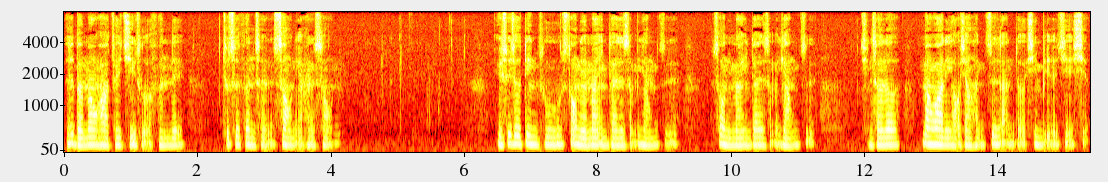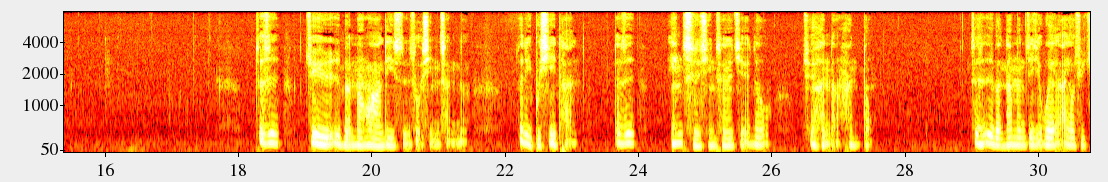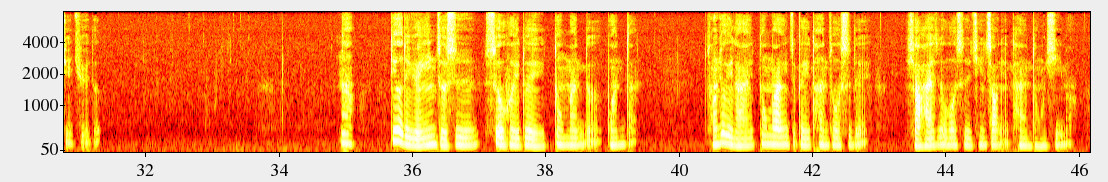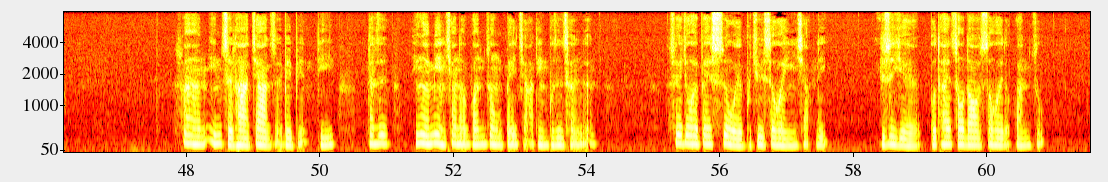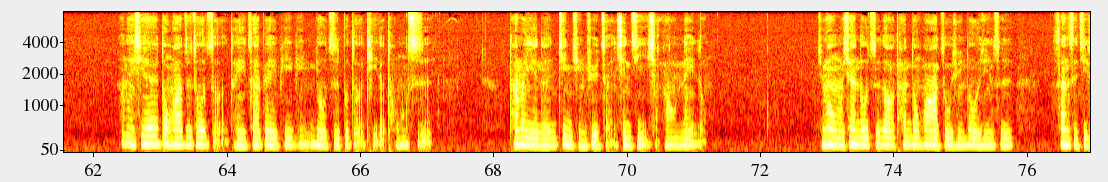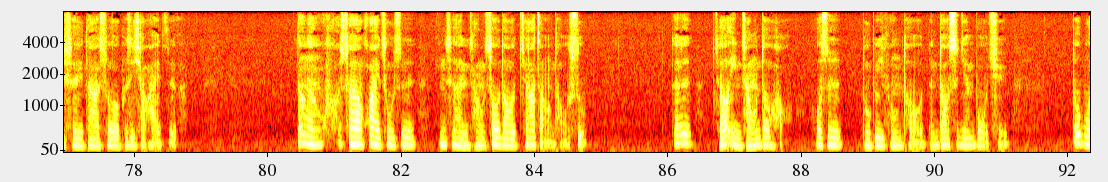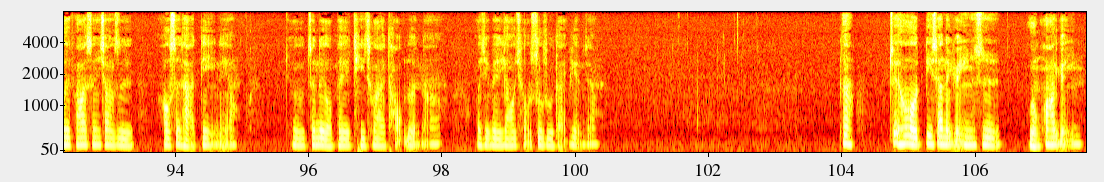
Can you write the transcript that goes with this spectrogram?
日本漫画最基础的分类就是分成少年和少女，于是就定出少年漫应该是什么样子，少女漫应该是什么样子，形成了。漫画里好像很自然的性别的界限，这是据日本漫画历史所形成的。这里不细谈，但是因此形成的节奏却很难撼动。这是日本他们自己未来要去解决的。那第二的原因则是社会对动漫的观感。长久以来，动漫一直被看作是对小孩子或是青少年看的东西嘛。虽然因此它的价值被贬低，但是因为面向的观众被假定不是成人，所以就会被视为不具社会影响力，于是也不太受到社会的关注。那那些动画制作者可以在被批评幼稚不得体的同时，他们也能尽情去展现自己想要的内容。尽管我们现在都知道，看动画的族群都已经是三十几岁大叔，而不是小孩子了。当然，虽然坏处是因此很常受到家长的投诉，但是只要隐藏都好，或是躲避风头，等到时间过去，都不会发生像是奥斯卡电影那样，就真的有被提出来讨论啊。而且被要求速速改变，这样。那最后第三的原因是文化原因。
